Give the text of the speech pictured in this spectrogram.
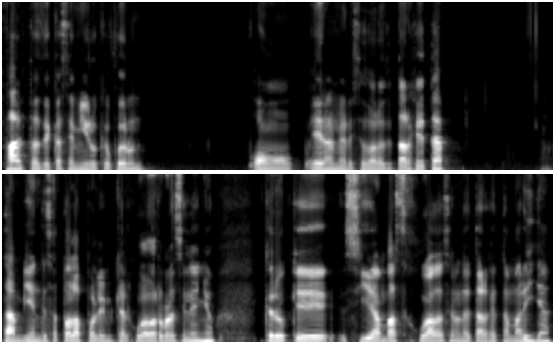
faltas de Casemiro que fueron o eran merecedoras de tarjeta. También desató la polémica el jugador brasileño. Creo que sí ambas jugadas eran de tarjeta amarilla,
